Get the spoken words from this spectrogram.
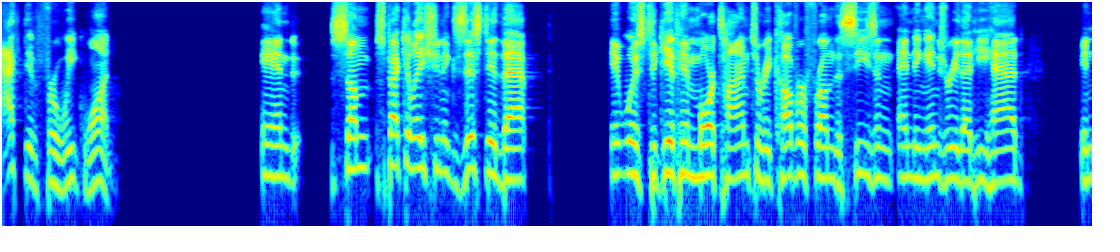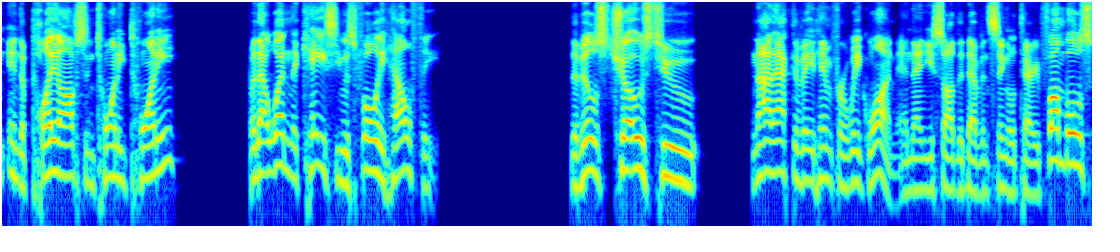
active for week one. And some speculation existed that it was to give him more time to recover from the season ending injury that he had in, in the playoffs in 2020. But that wasn't the case. He was fully healthy. The Bills chose to not activate him for week one. And then you saw the Devin Singletary fumbles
